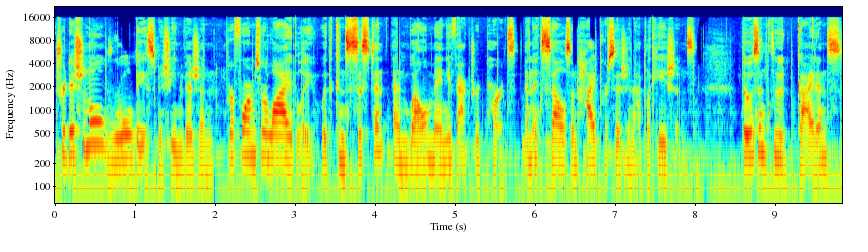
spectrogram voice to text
Traditional rule-based machine vision performs reliably with consistent and well-manufactured parts and excels in high-precision applications. Those include guidance,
